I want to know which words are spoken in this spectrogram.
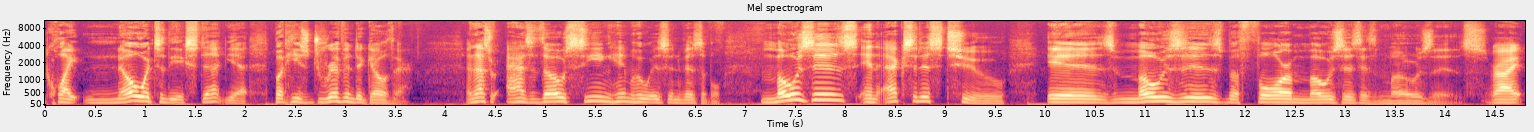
quite know it to the extent yet, but he's driven to go there. And that's as though seeing him who is invisible. Moses in Exodus 2 is Moses before Moses is Moses, right?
